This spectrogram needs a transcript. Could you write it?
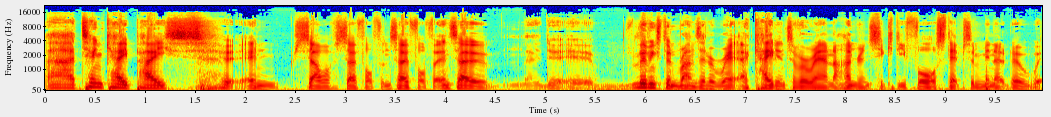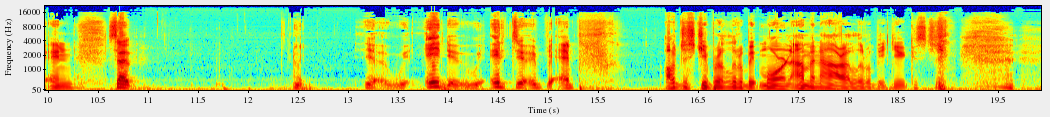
uh, 10k pace and so so forth and so forth. And so Livingston runs at a, a, cadence of around 164 steps a minute and so it, it, it I'll just gibber a little bit more and um and ah a little bit because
